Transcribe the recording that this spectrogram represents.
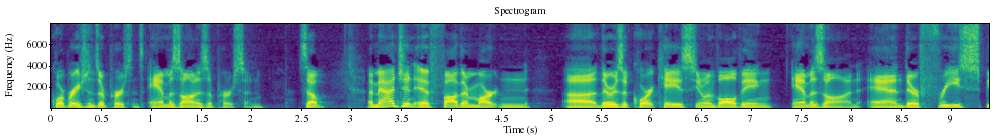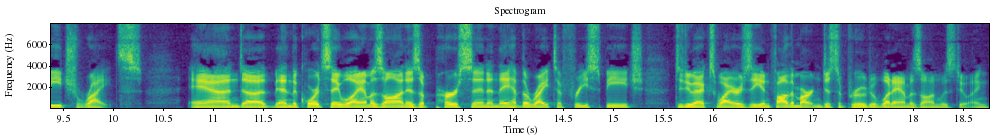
Corporations are persons. Amazon is a person. So, imagine if Father Martin uh, there was a court case, you know, involving Amazon and their free speech rights, and uh, and the courts say, well, Amazon is a person and they have the right to free speech to do X, Y, or Z. And Father Martin disapproved of what Amazon was doing,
